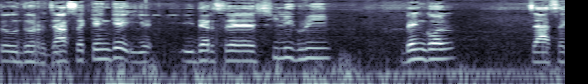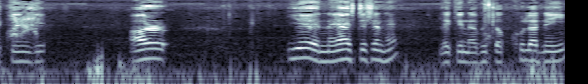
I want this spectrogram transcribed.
तो उधर जा सकेंगे। इधर से सिलीगुड़ी बंगाल जा सकेंगे। और ये नया स्टेशन है लेकिन अभी तक तो खुला नहीं।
